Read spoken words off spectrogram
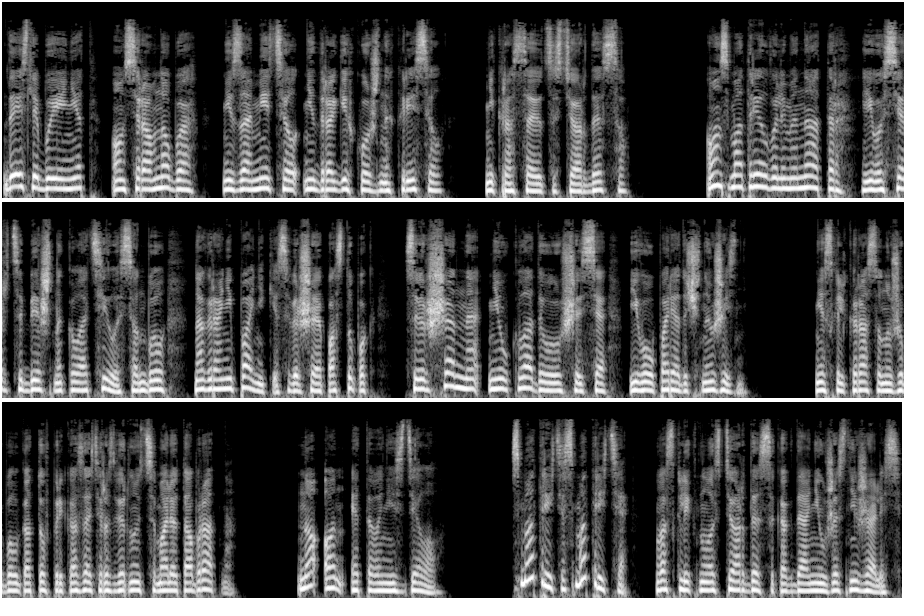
Да если бы и нет, он все равно бы не заметил ни дорогих кожаных кресел, ни красавицу-стюардессу. Он смотрел в иллюминатор, его сердце бешено колотилось. Он был на грани паники, совершая поступок, совершенно не укладывавшийся в его упорядоченную жизнь. Несколько раз он уже был готов приказать развернуть самолет обратно. Но он этого не сделал. «Смотрите, смотрите!» — воскликнула стюардесса, когда они уже снижались.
